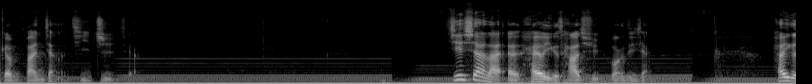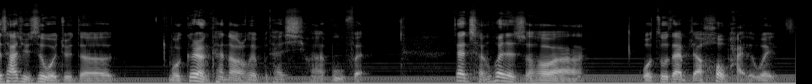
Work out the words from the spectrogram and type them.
跟颁奖的机制，这样。接下来呃还有一个插曲忘记讲，还有一个插曲是我觉得我个人看到了会不太喜欢的部分，在晨会的时候啊，我坐在比较后排的位置，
